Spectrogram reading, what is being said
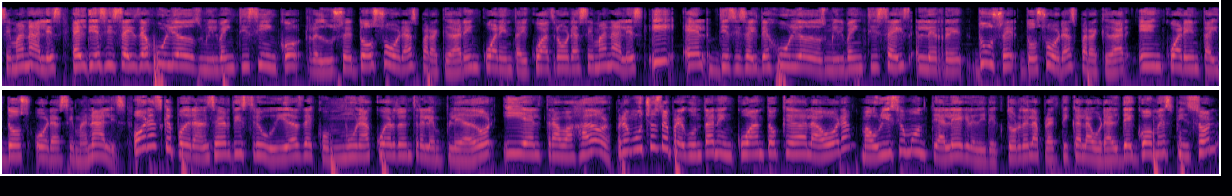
semanales. El 16 de julio de 2025 reduce dos horas para quedar en 44 horas semanales y el 16 de julio de 2026 le reduce dos horas para quedar en 42 horas semanales. Horas que podrán ser distribuidas de común acuerdo entre el empleador y el trabajador. Pero muchos se preguntan en cuánto queda la hora. Mauricio Montealegre, director de la práctica laboral de Gómez Pinzón,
